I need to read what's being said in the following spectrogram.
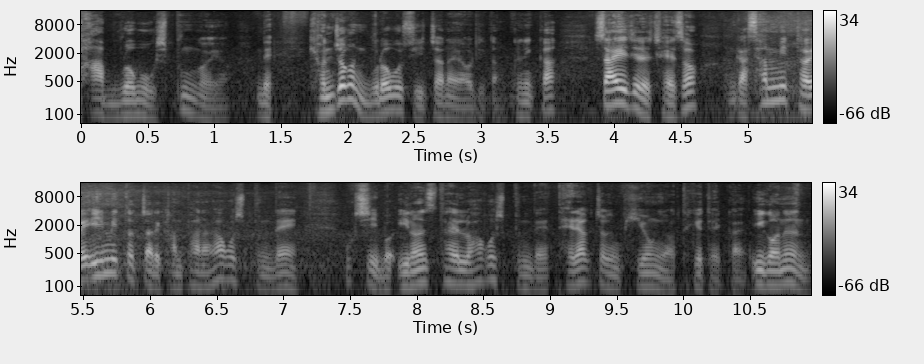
다 물어보고 싶은 거예요. 근데 견적은 물어볼 수 있잖아요, 어디다. 그러니까 사이즈를 재서 그러니까 3m에 1m짜리 간판을 하고 싶은데 혹시 뭐 이런 스타일로 하고 싶은데 대략적인 비용이 어떻게 될까요? 이거는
